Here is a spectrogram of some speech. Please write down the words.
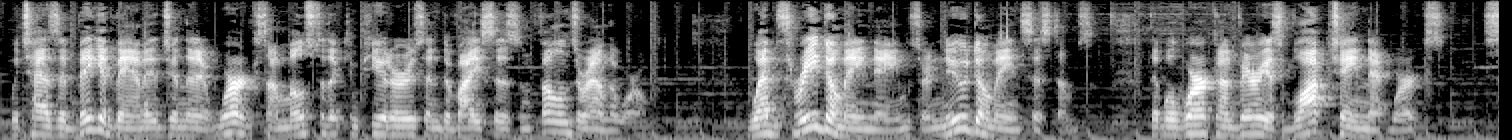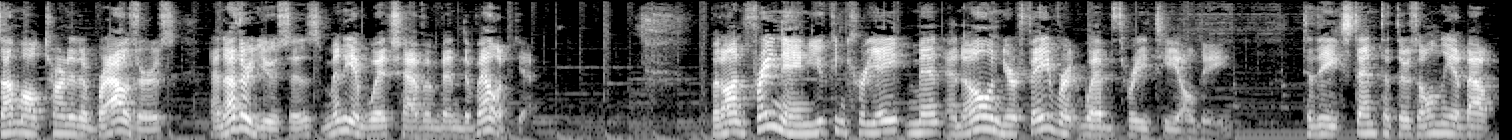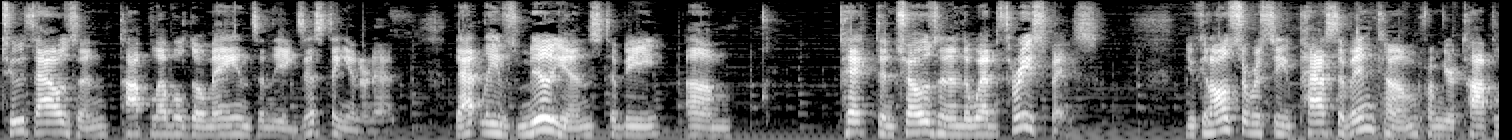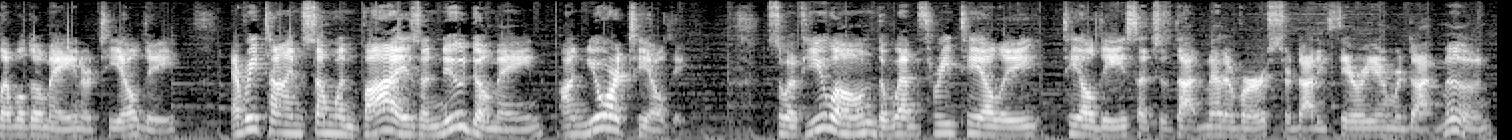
which has a big advantage in that it works on most of the computers and devices and phones around the world. Web 3 domain names are new domain systems that will work on various blockchain networks, some alternative browsers, and other uses, many of which haven't been developed yet. But on Freename, you can create, mint, and own your favorite Web3 TLD to the extent that there's only about 2,000 top level domains in the existing internet. That leaves millions to be um, picked and chosen in the Web3 space. You can also receive passive income from your top level domain or TLD every time someone buys a new domain on your TLD. So if you own the Web3 TLE, TLD such as .metaverse or .ethereum or .moon,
